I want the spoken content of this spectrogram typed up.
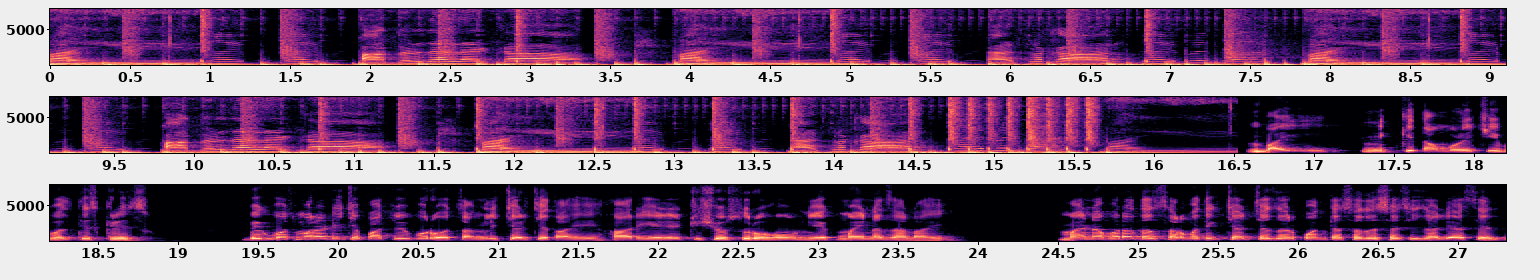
बाई. पागल झालाय का? बाई. काय प्रकार? बाई. पागल झालाय का? बाई. काय प्रकार? काय प्रकार बाई. बाई निक्की तांबोळीची भलतीच क्रेज बिग बॉस मराठीचे पाचवे पर्व चांगली चर्चेत आहे. हा रिॲलिटी शो सुरू होऊन एक महिना झाला आहे. महिनाभरातच सर्वाधिक चर्चा जर कोणत्या सदस्याची झाली असेल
